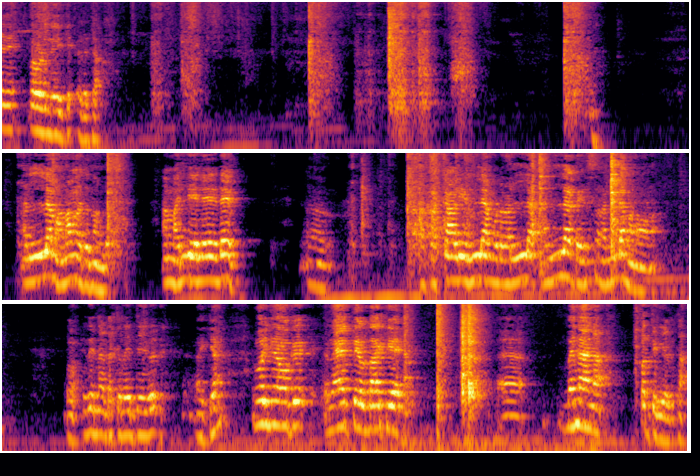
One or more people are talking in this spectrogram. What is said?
ഇനി റോളിലേക്ക് എടുക്കാം. നല്ല മണം വരുന്നുണ്ട്. ആ മല്ലിയിലയുടെയും ആ, തക്കാളി എല്ലാം കൂടെ നല്ല നല്ല ടേസ്റ്റ് നല്ല മണമാണ്. ഓ ഇതിനെ ഡെക്കറേറ്റ് ചെയ്ത് വയ്ക്കാം. അപ്പോൾ ഇനി നമുക്ക് നേരത്തെ ഉണ്ടാക്കിയ ബനാന പത്തിരി എടുക്കാം.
